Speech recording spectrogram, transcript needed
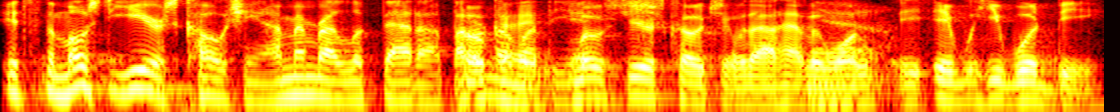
It's the most years coaching. I remember I looked that up. I don't know about the most years coaching without having Yeah. one, it, it- he would be.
